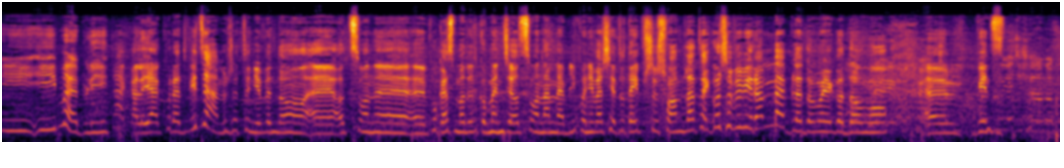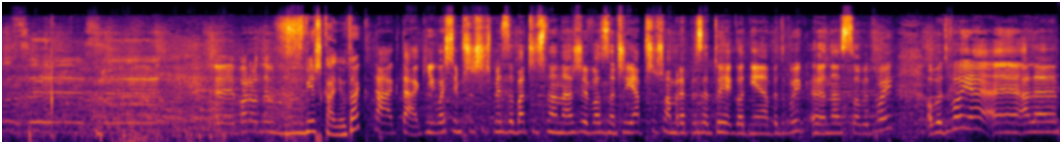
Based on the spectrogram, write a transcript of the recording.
i, i mebli. Tak, ale ja akurat wiedziałam, że to nie będą e, odsłony, e, pokaz mody, tylko będzie odsłona mebli, ponieważ ja tutaj przyszłam dlatego, że wybieram meble do mojego domu, e, więc się na nowo z e, baronem w mieszkaniu, tak? tak, tak i właśnie przyszliśmy zobaczyć to na żywo, znaczy ja przyszłam, reprezentuję godnie obydwój, e, nas obydwoj, obydwoje, e, ale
